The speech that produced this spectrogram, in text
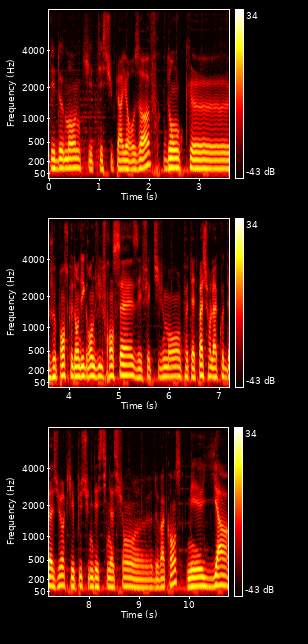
des demandes qui étaient supérieures aux offres. Donc euh, je pense que dans des grandes villes françaises, effectivement, peut-être pas sur la côte d'Azur qui est plus une destination euh, de vacances, mais il y a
